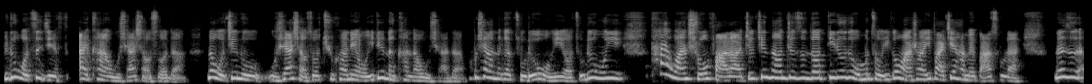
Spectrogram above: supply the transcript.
比如我自己爱看武侠小说的，那我进入武侠小说区块链，我一定能看到武侠的，不像那个主流文艺哦，主流文艺太玩手法了，就经常就是说滴溜的，我们走一个晚上，一把剑还没拔出来。但是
